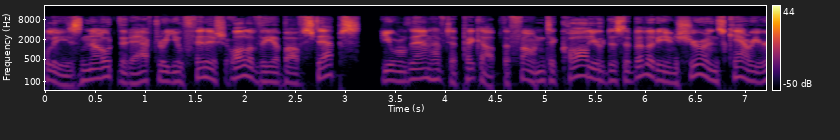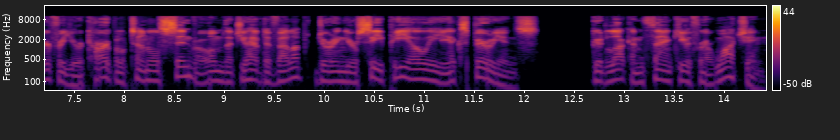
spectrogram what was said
Please note that after you finish all of the above steps, you will then have to pick up the phone to call your disability insurance carrier for your carpal tunnel syndrome that you have developed during your CPOE experience. Good luck and thank you for watching.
